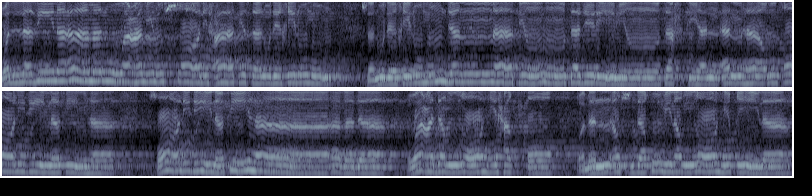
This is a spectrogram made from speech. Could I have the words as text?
والذين آمنوا وعملوا الصالحات سندخلهم سندخلهم جنات تجري من تحتها الأنهار خالدين فيها خالدين فيها أبدا. وعد الله حقا. ومن أصدق من الله قيلا.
